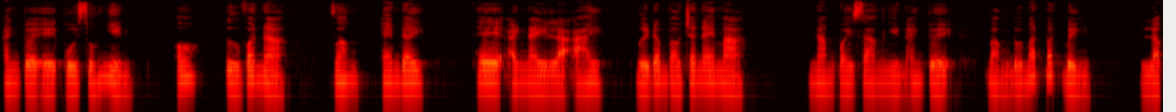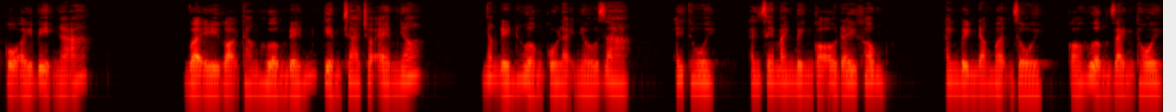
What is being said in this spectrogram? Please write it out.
Anh Tuệ cúi xuống nhìn Ơ, Từ Vân à? Vâng, em đây Thế anh này là ai? Người đâm vào chân em à? Nam quay sang nhìn anh Tuệ Bằng đôi mắt bất bình Là cô ấy bị ngã Vậy gọi thằng Hưởng đến kiểm tra cho em nhé Nhắc đến Hưởng cô lại nhớ ra Ê thôi, anh xem anh Bình có ở đây không? Anh Bình đang bận rồi, có hưởng rảnh thôi.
